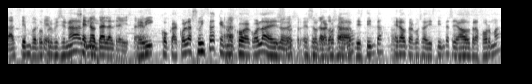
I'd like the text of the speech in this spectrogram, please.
Al 100%. Fui profesional. Se nota en la entrevista. ¿eh? Bebí Coca-Cola suiza, que no Ah. es Coca-Cola, es, No otra otra cosa, cosa, ¿no? distinta. Ah. Era otra cosa distinta, se llamaba de otra forma,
